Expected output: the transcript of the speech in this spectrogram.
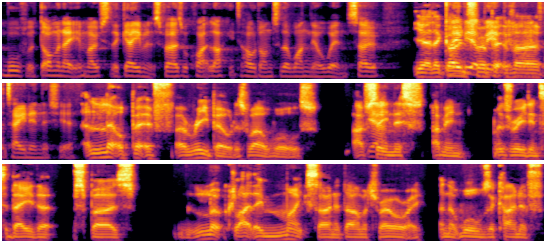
Wolves were dominating most of the game, and Spurs were quite lucky to hold on to the one 0 win. So yeah, they're going for a bit, a bit, of a entertaining this year, a little bit of a rebuild as well. Wolves, I've yeah. seen this. I mean, I was reading today that Spurs look like they might sign Adama Traore, and that Wolves are kind of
